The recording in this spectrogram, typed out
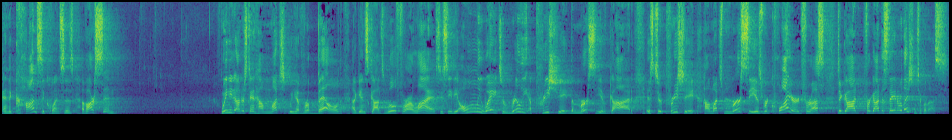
and the consequences of our sin. We need to understand how much we have rebelled against God's will for our lives. You see, the only way to really appreciate the mercy of God is to appreciate how much mercy is required for us to God for God to stay in relationship with us.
